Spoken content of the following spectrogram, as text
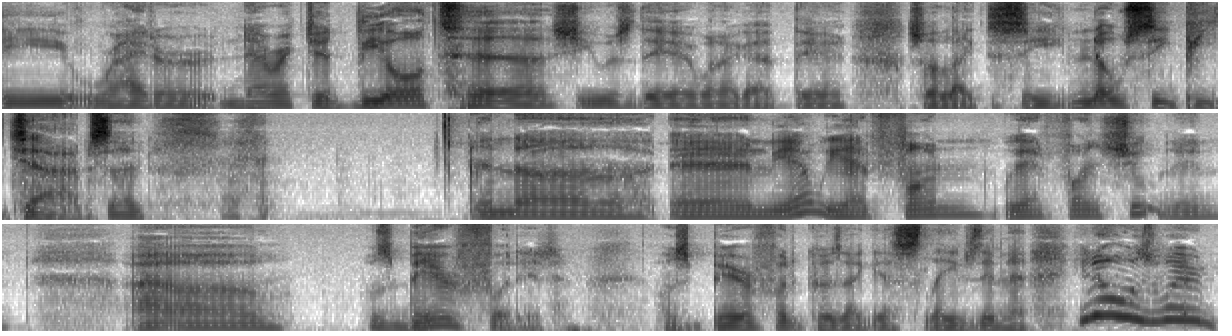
the writer, director, the author. She was there when I got there, so I like to see no CP time, son. And uh, and yeah, we had fun. We had fun shooting. And I uh, was barefooted. I was barefooted because I guess slaves didn't have. You know, it was weird.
